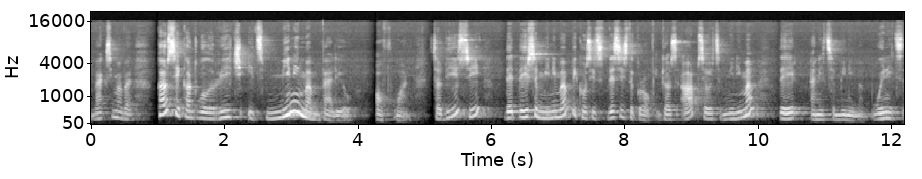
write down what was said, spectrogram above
maximum value, cosecant will reach its minimum value of 1. So do you see that there's a minimum because it's, this is the graph. It goes up, so it's a minimum there and it's a minimum when it's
